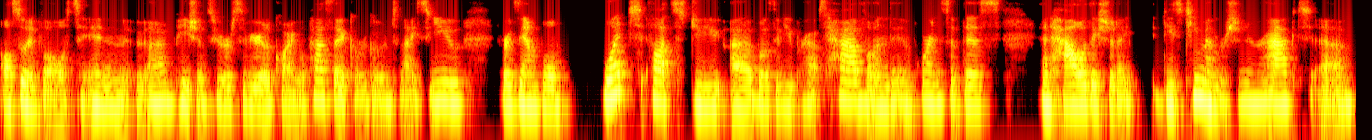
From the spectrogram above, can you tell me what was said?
also involved in uh, patients who are severely coagulopathic or go into the icu for example. What thoughts do you, uh, both of you perhaps have on the importance of this and how they should these team members should interact um,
